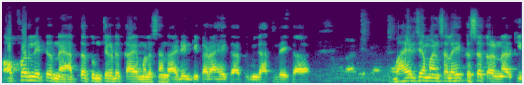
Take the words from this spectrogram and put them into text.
ऑफर लेटर नाही. आता तुमच्याकडे काय मला सांगा. आयडेंटिटी कार्ड आहे का? तुम्ही घातलंय का? बाहेरच्या माणसाला हे कसं कळणार की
